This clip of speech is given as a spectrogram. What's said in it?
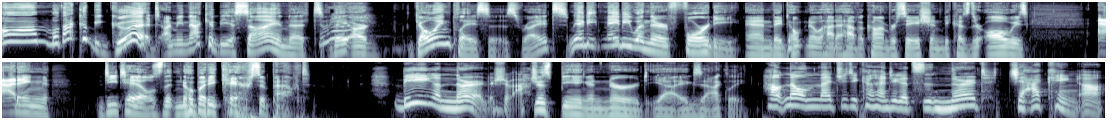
Um, well, that could be good. I mean, that could be a sign that they are going places, right? Maybe, maybe when they're 40 and they don't know how to have a conversation because they're always adding details that nobody cares about Being a nerd 是吧？ Just being a nerd. Yeah, exactly. 好，那我们来具体看看这个词 nerd jacking 啊。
